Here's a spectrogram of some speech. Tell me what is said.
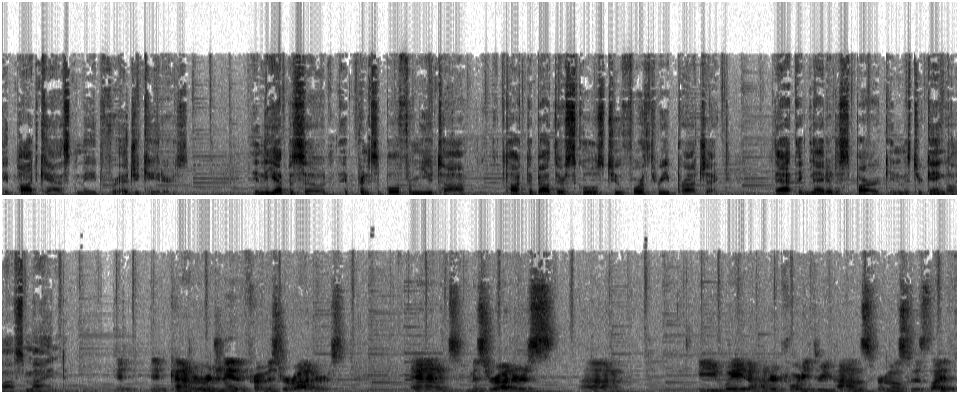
a podcast made for educators. In the episode, a principal from Utah talked about their school's 243 project that ignited a spark in Mr. Gangelhoff's mind. It, it kind of originated from Mr. Rogers. And Mr. Rogers, um, he weighed 143 pounds for most of his life.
